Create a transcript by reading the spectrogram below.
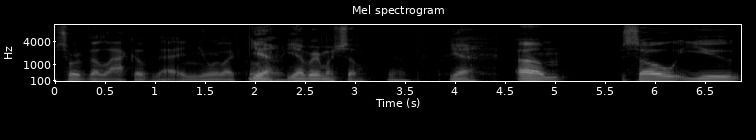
sort of the lack of that in your life. growing yeah, up. yeah, very much so. yeah. Yeah. Um, so you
